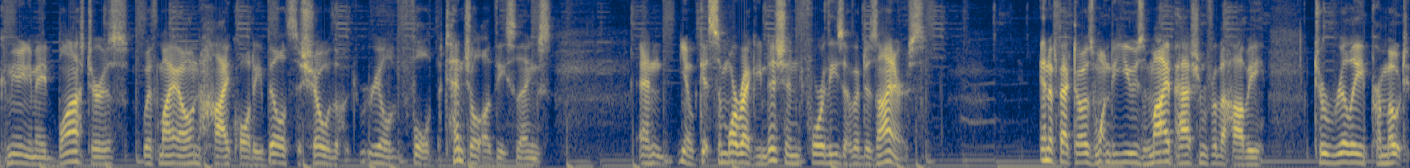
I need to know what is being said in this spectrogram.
community-made blasters with my own high-quality builds to show the real full potential of these things and, you know, get some more recognition for these other designers. In effect, I was wanting to use my passion for the hobby to really promote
